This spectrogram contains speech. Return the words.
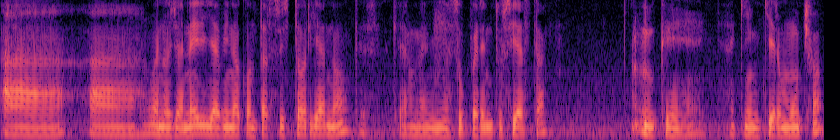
A, a, bueno, Janelli ya vino a contar su historia, ¿no? Que, es, que era una niña súper entusiasta, y que a quien quiero mucho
